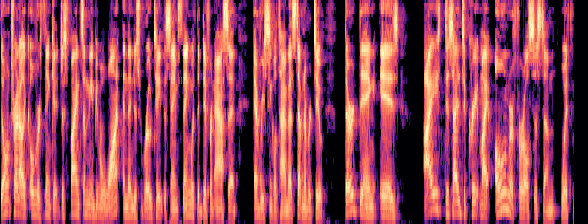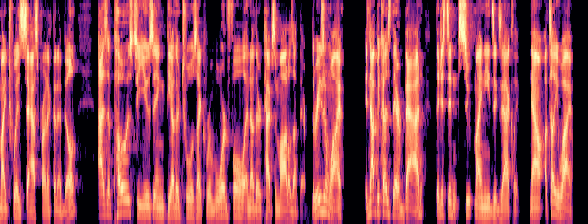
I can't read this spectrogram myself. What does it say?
don't try to like overthink it. Just find something people want and then just rotate the same thing with a different asset every single time. That's step number 2. Third thing is I decided to create my own referral system with my Twiz SaaS product that I built as opposed to using the other tools like Rewardful and other types of models out there. The reason why is not because they're bad, they just didn't suit my needs exactly. Now, I'll tell you why.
